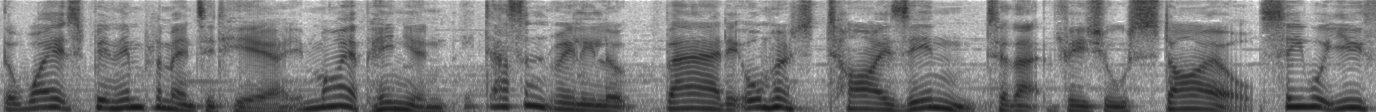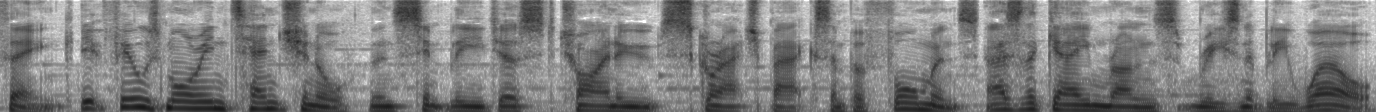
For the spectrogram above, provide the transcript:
the way it's been implemented here, in my opinion, it doesn't really look bad. It almost ties in to that visual style. See what you think. It feels more intentional than simply just trying to scratch back some performance as the game runs reasonably well.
